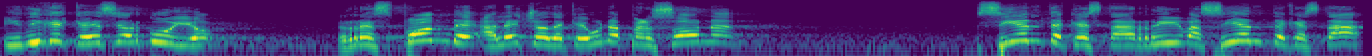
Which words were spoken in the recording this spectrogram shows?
Y dije que ese orgullo responde al hecho de que una persona siente que está arriba, siente que está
